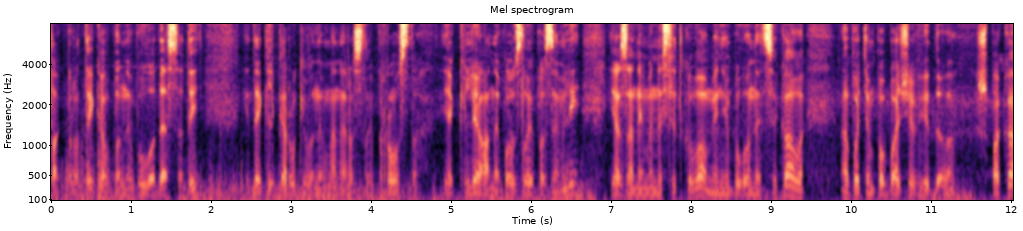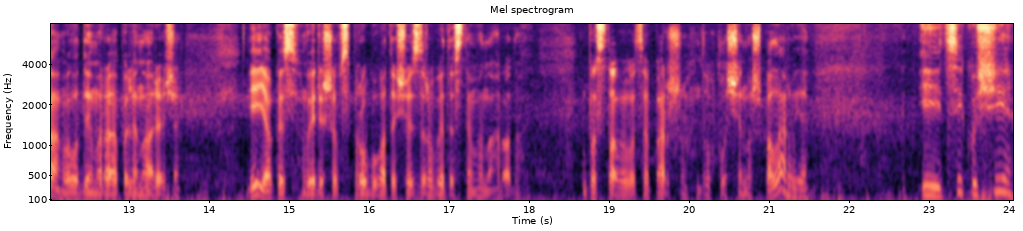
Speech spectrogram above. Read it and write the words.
так протикав, бо не було де садити. І декілька років вони в мене росли просто як ліани повзли по землі. Я за ними не слідкував, мені було не цікаво. А потім побачив відео шпака Володимира Аполінарійовича і якось вирішив спробувати щось зробити з тим виноградом. Поставив оце першу двохплощину шпалеру я. І ці кущі,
